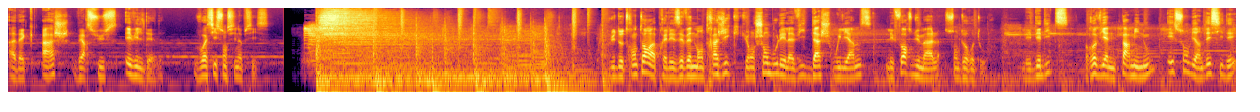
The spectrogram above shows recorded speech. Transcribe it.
avec Ash versus Evil Dead. Voici son synopsis. Plus de 30 ans après les événements tragiques qui ont chamboulé la vie d'Ash Williams, les forces du mal sont de retour. Les Deadites reviennent parmi nous et sont bien décidés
